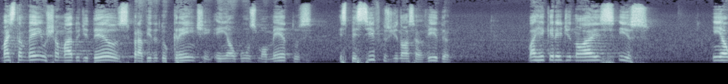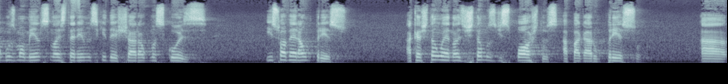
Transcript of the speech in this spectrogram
Mas também o chamado de Deus para a vida do crente, em alguns momentos específicos de nossa vida, vai requerer de nós isso. Em alguns momentos nós teremos que deixar algumas coisas. Isso haverá um preço. A questão é: nós estamos dispostos a pagar um preço, a,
